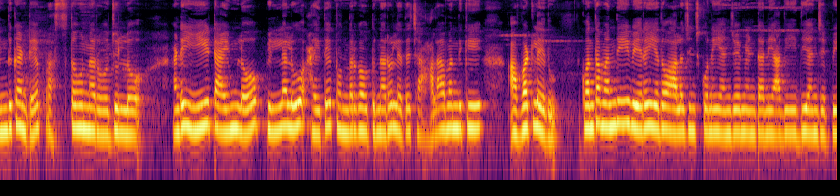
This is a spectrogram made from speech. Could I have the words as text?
ఎందుకంటే ప్రస్తుతం ఉన్న రోజుల్లో అంటే ఈ టైంలో పిల్లలు అయితే తొందరగా అవుతున్నారు లేదా చాలామందికి అవ్వట్లేదు. కొంతమంది వేరే ఏదో ఆలోచించుకొని ఎంజాయ్మెంట్ అని అది ఇది అని చెప్పి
